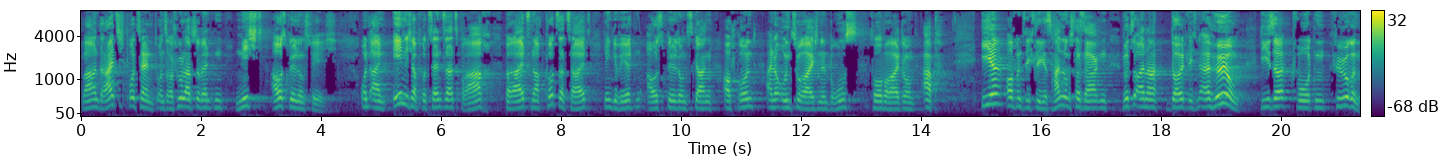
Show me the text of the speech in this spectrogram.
waren 30% unserer Schulabsolventen nicht ausbildungsfähig und ein ähnlicher Prozentsatz brach bereits nach kurzer Zeit den gewählten Ausbildungsgang aufgrund einer unzureichenden Berufsvorbereitung ab. Ihr offensichtliches Handlungsversagen wird zu einer deutlichen Erhöhung dieser Quoten führen.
